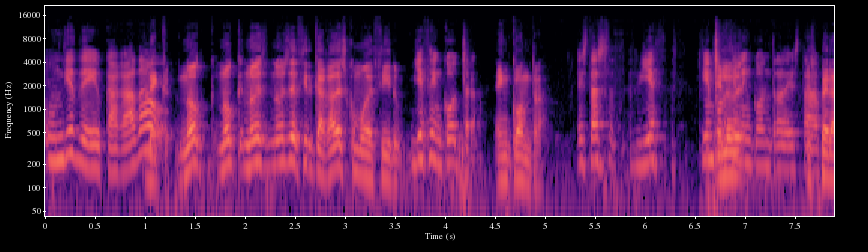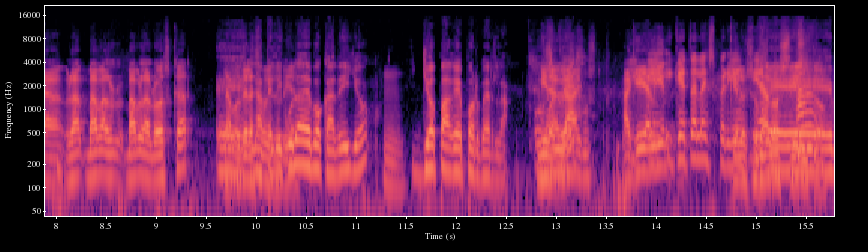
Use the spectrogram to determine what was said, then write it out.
de, un 10 de cagada de- o no, no, no, es, no es decir cagada, es como decir 10 en contra. en contra. Estás 10, 100% Y lo de- en contra de esta... Espera, va a hablar Oscar, la Eh, voz de la, la sabiduría. película de Bocadillo, Mm. yo pagué por verla. Mira. Aquí ¿Y hay qué- alguien y qué tal la que experiencia? subió, lo Eh,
